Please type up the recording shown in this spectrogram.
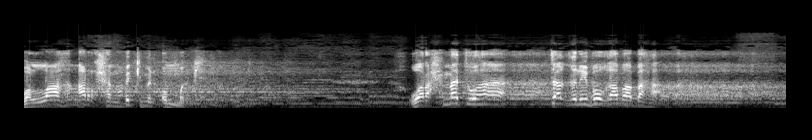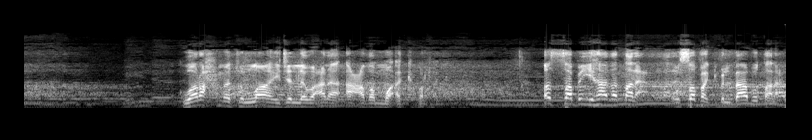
والله أرحم بك من أمك. ورحمتها تغلب غضبها. ورحمة الله جل وعلا أعظم وأكبر. الصبي هذا طلع وصفق بالباب وطلع.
